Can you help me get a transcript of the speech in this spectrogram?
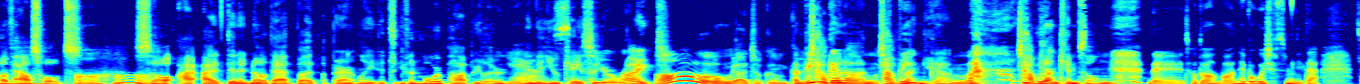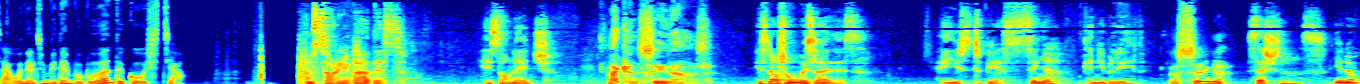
of households. So I, I didn't know that, but apparently it's even more popular in the Yes. UK. So you're right. Oh. 뭔가 조금 그 아, bingo. 차분한 아, 차분한. 게임, 차분한 감성. 네, 저도 한번 해보고 싶습니다. 자, 오늘 준비된 부분 듣고 오시죠. I'm sorry about this. He's on edge. I can see that. He's not always like this. He used to be a singer, can you believe? A singer. Sessions, you know.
